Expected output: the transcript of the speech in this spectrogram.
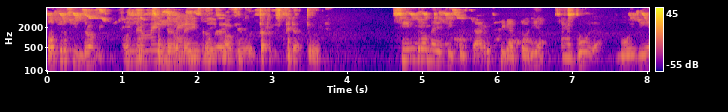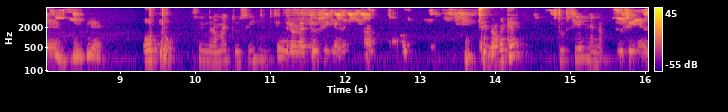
otro síndrome. Síndrome, síndrome de dificultad respiratoria. Síndrome de dificultad respiratoria aguda. Muy bien, muy bien. Otro. Síndrome tusígeno. Síndrome tusígeno. ¿Síndrome qué? Tusígeno. Tusígeno.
